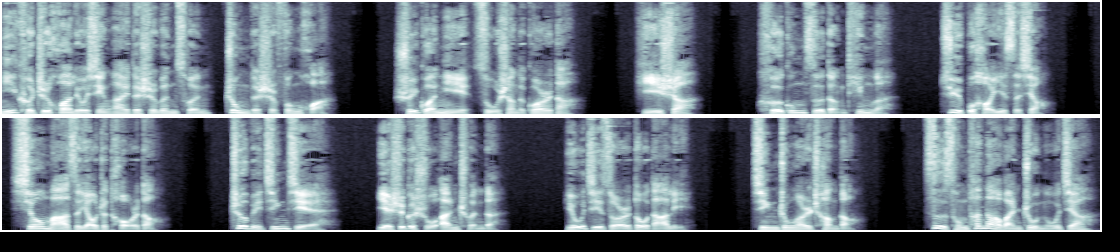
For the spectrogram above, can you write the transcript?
你可知花柳行爱的是温存，重的是风华，谁管你祖上的官儿大？一霎，何公子等听了，俱不好意思笑。萧麻子摇着头儿道：“这位金姐也是个属鹌鹑的，有几嘴儿斗打理。”金钟儿唱道：“自从他那晚住奴家。”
